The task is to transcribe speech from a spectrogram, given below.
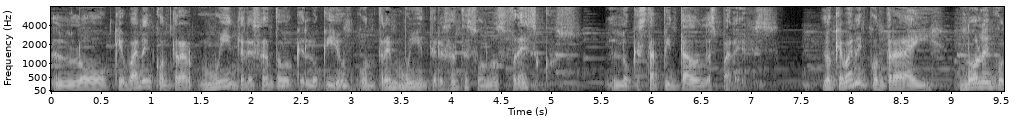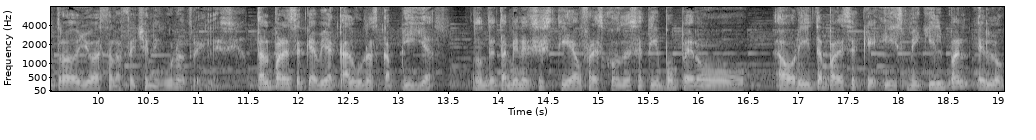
lo que van a encontrar muy interesante, lo que yo encontré muy interesante son los frescos, lo que está pintado en las paredes. Lo que van a encontrar ahí no lo he encontrado yo hasta la fecha en ninguna otra iglesia. Tal parece que había algunas capillas donde también existían frescos de ese tipo, pero ahorita parece que Izmiquilpan es lo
